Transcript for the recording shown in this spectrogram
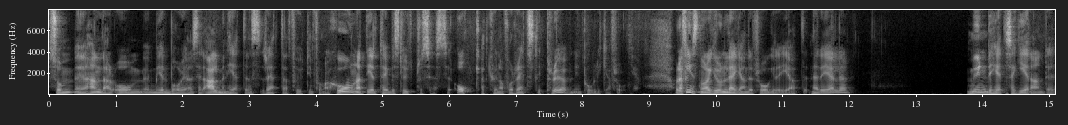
Som eh, handlar om medborgarens eller allmänhetens rätt att få ut information, att delta i beslutsprocesser och att kunna få rättslig prövning på olika frågor. Och där finns några grundläggande frågor i att när det gäller myndigheters agerande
